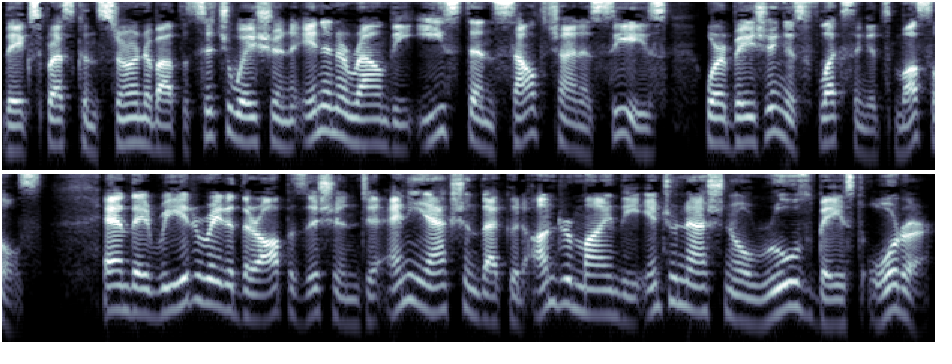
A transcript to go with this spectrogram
They expressed concern about the situation in and around the East and South China Seas, where Beijing is flexing its muscles. And they reiterated their opposition to any action that could undermine the international rules based order.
